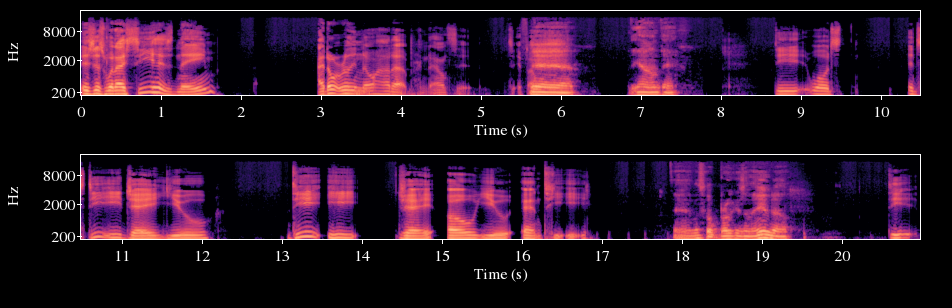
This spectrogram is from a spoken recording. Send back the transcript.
It's just when I see his name, I don't really know how to pronounce it. If I yeah, Deontay. D. Well, it's it's D E J U D E J O U N T E. Yeah, that's what broke his name down. D.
